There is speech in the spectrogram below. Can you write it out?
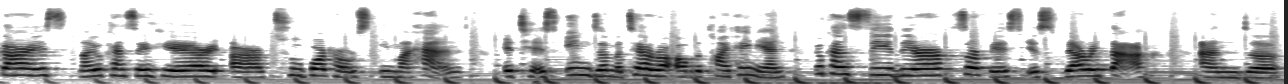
Guys, now you can see here are two bottles in my hand. It is in the material of the titanium. You can see their surface is very dark and uh,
